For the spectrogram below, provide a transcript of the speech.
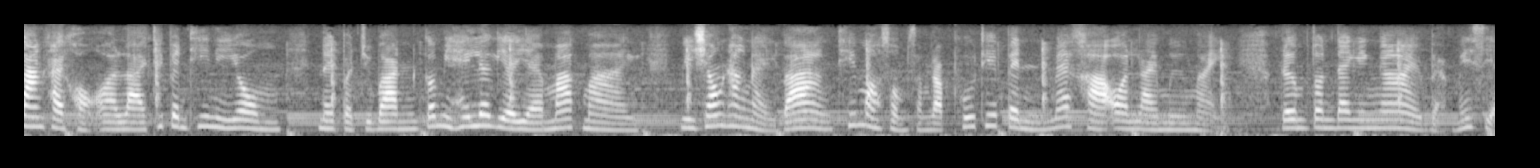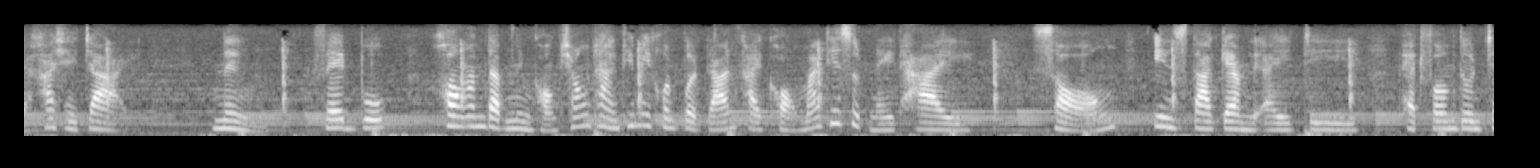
การขายของออนไลน์ที่เป็นที่นิยม ในปัจจุบันก็มีให้เลือกเยอะแยะมากมาย มีช่องทางไหนบ้างที่เหมาะสมสำหรับผู้ที่เป็นแม่ค้าออนไลน์มือใหม่ เริ่มต้นได้ง่าย ๆ แบบไม่เสียค่าใช้จ่าย 1. Facebook ครองอันดับหนึ่งของช่องทางที่มีคนเปิดร้านขายของมากที่สุดในไทย 2. Instagram หรือ IG แพลตฟอร์มโดนใจ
